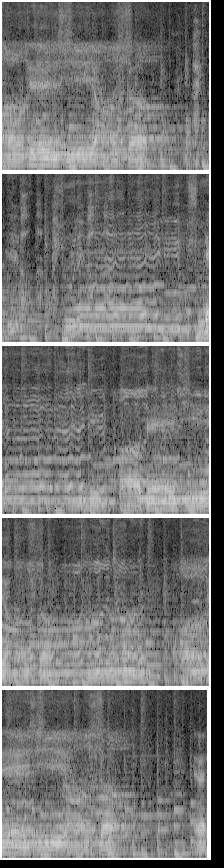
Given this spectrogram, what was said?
Ateşi aşka Şule Ateşi aşka Evet.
